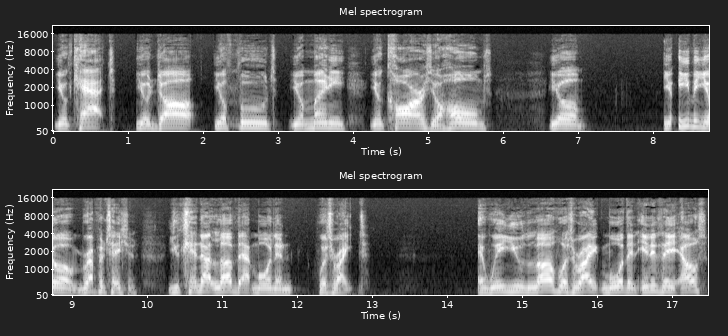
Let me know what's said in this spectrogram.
your cat, your dog, your food, your money, your cars, your homes, your, your even your reputation. You cannot love that more than what's right. And when you love what's right more than anything else,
